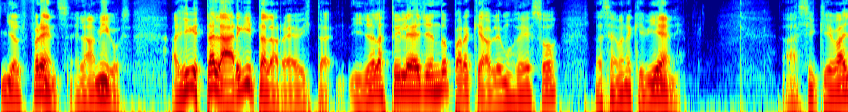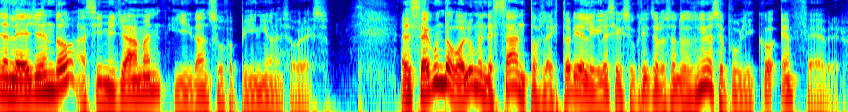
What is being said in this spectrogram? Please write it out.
y el Friends, el Amigos. Así que está larguita la revista y yo la estoy leyendo para que hablemos de eso la semana que viene. Así que vayan leyendo, así me llaman y dan sus opiniones sobre eso. El segundo volumen de Santos, la historia de la Iglesia de Jesucristo de los Santos Unidos, se publicó en febrero.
